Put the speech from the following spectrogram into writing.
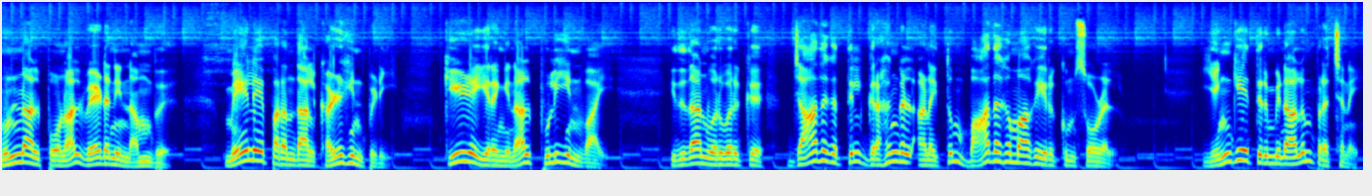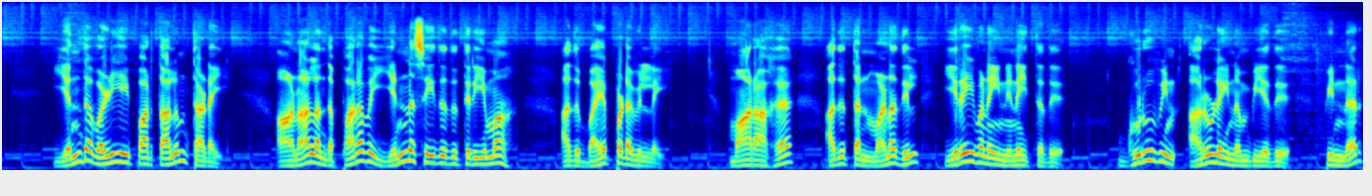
முன்னால் போனால் வேடனின் அம்பு மேலே பறந்தால் கழுகின் பிடி கீழே இறங்கினால் புலியின் வாய். இதுதான் ஒருவருக்கு ஜாதகத்தில் கிரகங்கள் அனைத்தும் பாதகமாக இருக்கும் சூழல். எங்கே திரும்பினாலும் பிரச்சனை எந்த வழியை பார்த்தாலும் தடை. ஆனால் அந்த பறவை என்ன செய்தது தெரியுமா? அது பயப்படவில்லை. மாறாக அது தன் மனதில் இறைவனை நினைத்தது குருவின் அருளை நம்பியது பின்னர்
